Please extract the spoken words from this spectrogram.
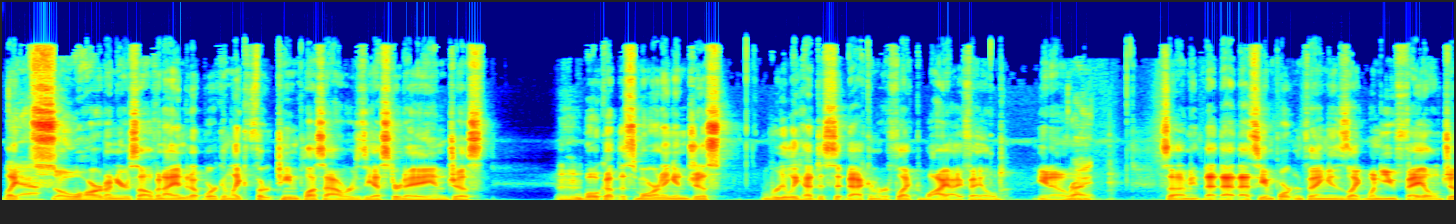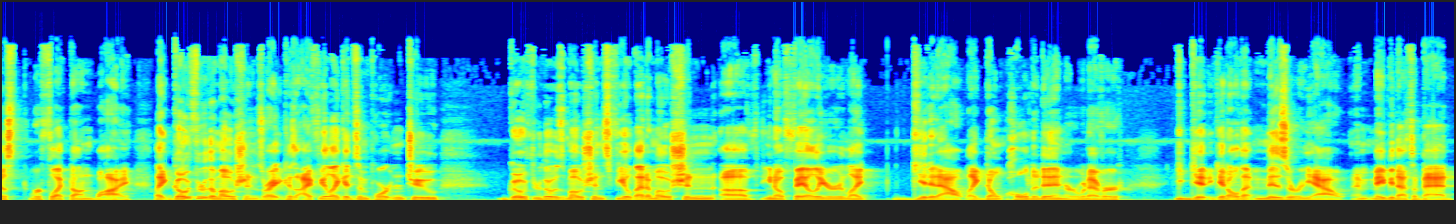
like yeah. so hard on yourself and i ended up working like 13 plus hours yesterday and just Mhm. woke up this morning and just really had to sit back and reflect why i failed you know Right. So i mean that, that that's the important thing is like when you fail just reflect on why. Like go through the motions right? Because i feel like it's important to go through those motions feel that emotion of you know failure like get it out like don't hold it in or whatever. You get get all that misery out and maybe that's a bad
